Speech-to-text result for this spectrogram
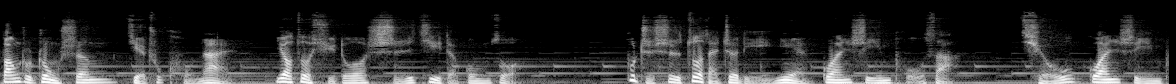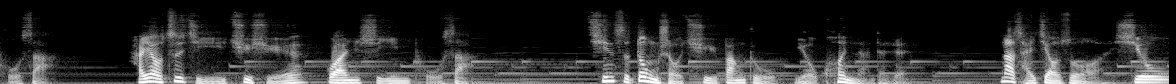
帮助众生解除苦难要做许多实际的工作。不只是坐在这里念观世音菩萨求观世音菩萨还要自己去学观世音菩萨。亲自动手去帮助有困难的人那才叫做修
